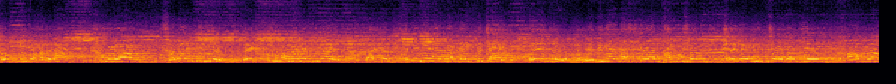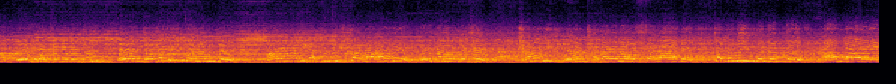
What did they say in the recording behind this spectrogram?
সংগীত হবে না। সুতরাং সবাইকে নিয়ে একটা আমরা দেখতে চাই, এই যে অধিকার বাস্তবায়ন ফাউন্ডেশন উচ্চতা দিয়ে আমরা এই পথে এবং যতদিন পর্যন্ত প্রতিষ্ঠা না হবে স্বাভাবিক এবং অবস্থা না হবে, ততদিন পর্যন্ত আমরা এই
